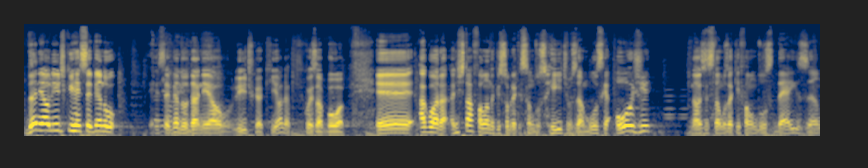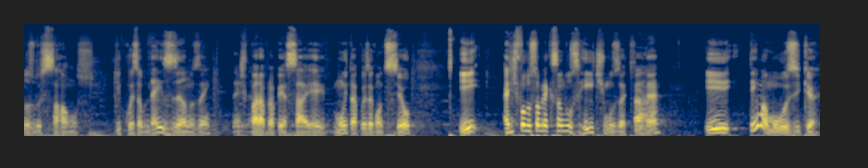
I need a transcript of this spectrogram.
Daniel Lidic recebendo recebendo o Daniel Lídica aqui, olha que coisa boa. É, agora, a gente estava falando aqui sobre a questão dos ritmos da música. Hoje nós estamos aqui falando dos 10 anos dos Salmos. Que coisa, 10 anos, hein? A gente para para pensar aí, muita coisa aconteceu. E a gente falou sobre a questão dos ritmos aqui, Aham. né? E tem uma música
